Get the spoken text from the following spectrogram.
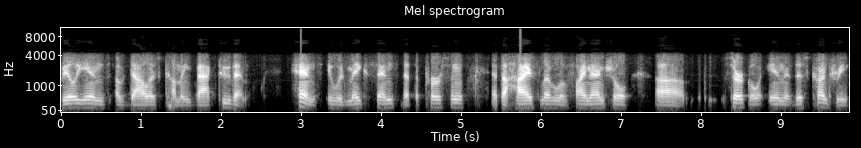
billions of dollars coming back to them. Hence, it would make sense that the person at the highest level of financial uh, circle in this country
